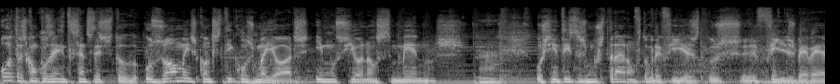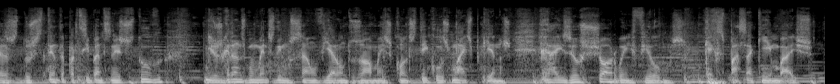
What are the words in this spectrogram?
Outras conclusões interessantes deste estudo. Os homens com testículos maiores emocionam-se menos. Os cientistas mostraram fotografias dos filhos bebés dos 70 participantes neste estudo e os grandes momentos de emoção vieram dos homens com testículos mais pequenos. Raios, eu choro em filmes. O que é que se passa aqui em baixo?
